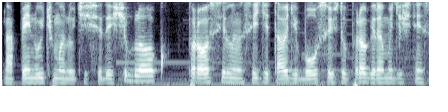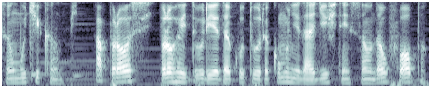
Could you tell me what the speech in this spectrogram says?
Na penúltima notícia deste bloco, PROCE lança edital de bolsas do Programa de Extensão Multicamp. A PROCE, Pró-Reitoria da Cultura Comunidade de Extensão da UFOPA,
